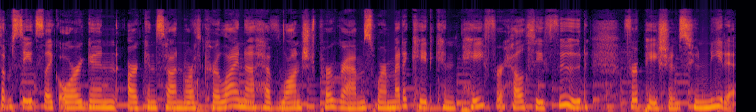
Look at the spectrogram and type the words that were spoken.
Some states like Oregon, Arkansas, North Carolina have launched programs where Medicaid can pay for healthy food for patients who need it.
